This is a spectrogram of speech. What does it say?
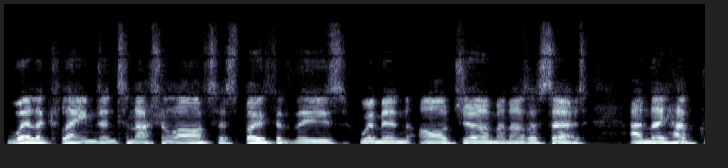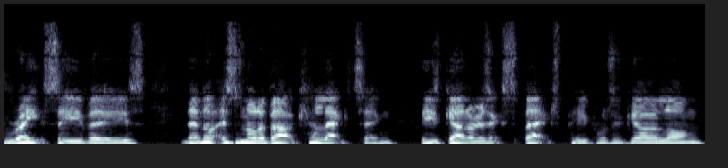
well acclaimed international artists. Both of these women are German, as I said, and they have great CVs. They're not, it's not about collecting. These galleries expect people to go along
